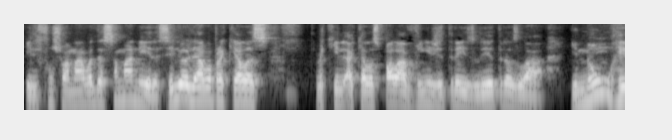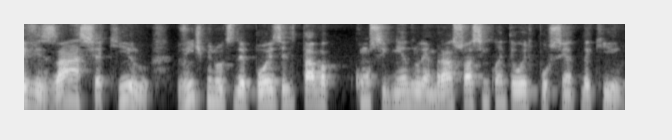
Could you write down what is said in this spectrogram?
ele funcionava dessa maneira. Se ele olhava para aquelas, aquelas palavrinhas de três letras lá e não revisasse aquilo, 20 minutos depois ele estava conseguindo lembrar só 58% daquilo.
